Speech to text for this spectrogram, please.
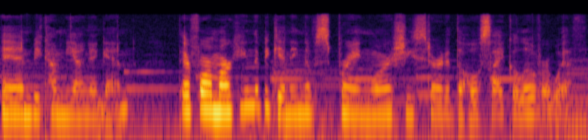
and become young again, therefore marking the beginning of spring where she started the whole cycle over with.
